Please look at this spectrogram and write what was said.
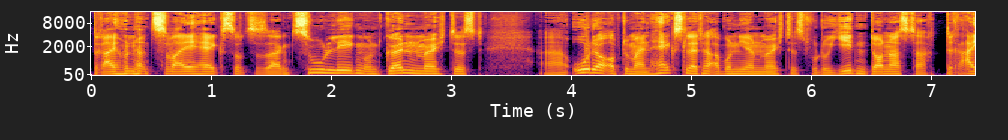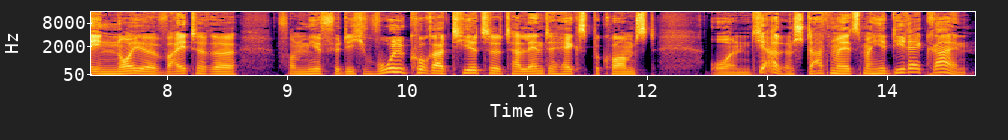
302 Hacks sozusagen zulegen und gönnen möchtest äh, oder ob du meinen Hacksletter abonnieren möchtest, wo du jeden Donnerstag drei neue weitere von mir für dich wohl kuratierte Talente-Hacks bekommst. Und ja, dann starten wir jetzt mal hier direkt rein.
